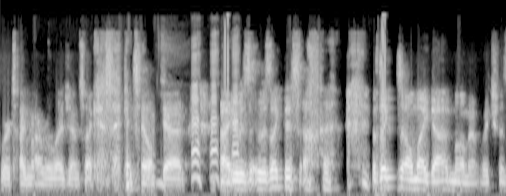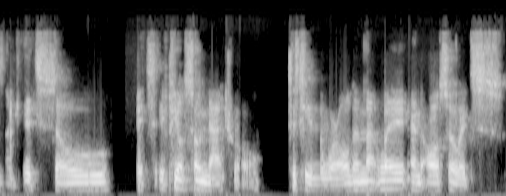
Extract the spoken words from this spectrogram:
we're talking about religion, so I guess I can say oh my god. Uh, it was it was like this it was like this oh my god moment, which was like it's so it's it feels so natural to see the world in that way, and also it's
